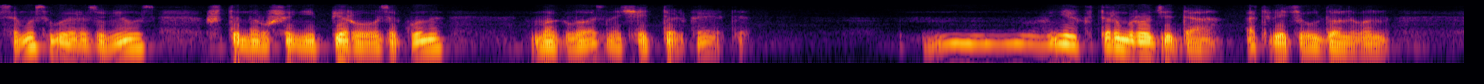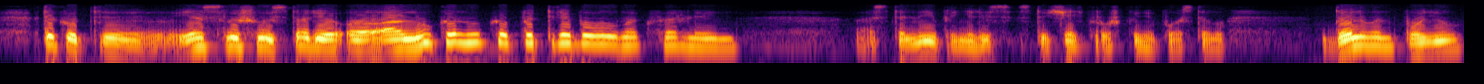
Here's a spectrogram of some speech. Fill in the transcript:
Само собой разумелось, что нарушение первого закона могло означать только это. «В некотором роде да», — ответил Донован. «Так вот, э, я слышал историю о... А ну-ка, ну-ка», — потребовал Макферлейн. Остальные принялись стучать кружками по столу. Донован понял,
